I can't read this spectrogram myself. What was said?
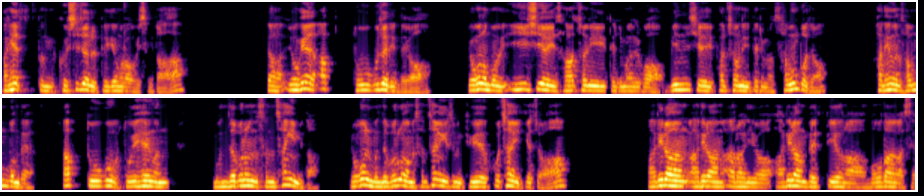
강했던 그 시절을 배경으로 하고 있습니다. 자, 요게 앞 두 구절인데요. 요거는 뭐 이시의 사천이 되지 말고 민시의 팔천이 되려면 사문보죠. 한 행은 사문보인데 앞 두 구, 두 행은 먼저 부르는 선창입니다. 요걸 먼저 부르고 나면 선창이 있으면 뒤에 후창이 있겠죠. 아리랑 아리랑 아라리요 아리랑 배 뛰어나 노다가세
